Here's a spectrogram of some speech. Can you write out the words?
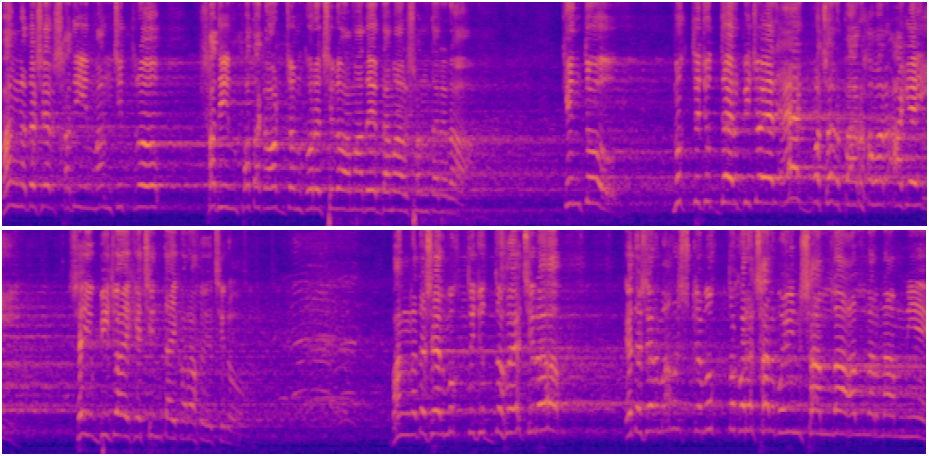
বাংলাদেশের স্বাধীন মানচিত্র, স্বাধীন পতাকা অর্জন করেছিল আমাদের দামাল সন্তানেরা। কিন্তু মুক্তিযুদ্ধের বিজয়ের এক বছর পার হওয়ার আগেই সেই বিজয়কে ছিনতাই করা হয়েছিল। বাংলাদেশের মুক্তিযুদ্ধ হয়েছিল এদেশের মানুষকে মুক্ত করে ছাড়বো ইনশাল্লাহ আল্লাহর নাম নিয়ে।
